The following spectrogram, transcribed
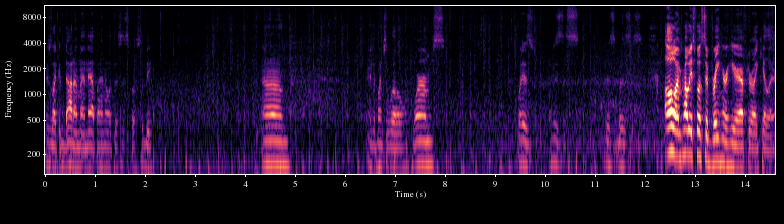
There's like a dot on my map. I don't know what this is supposed to be. Um, there's a bunch of little worms. What is what is this? What is, what is this? Oh, I'm probably supposed to bring her here after I kill her.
